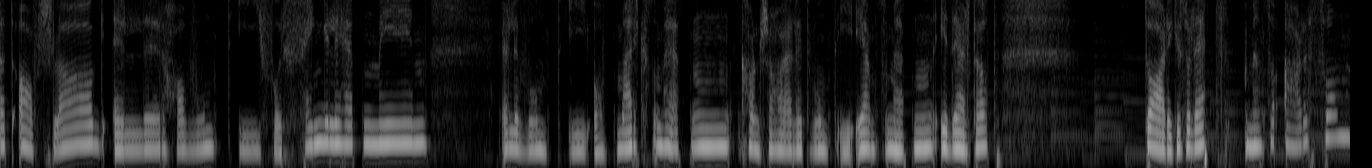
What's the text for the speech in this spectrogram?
et avslag, eller har vondt i forfengeligheten min. Eller vondt i oppmerksomheten. Kanskje har jeg litt vondt i ensomheten i det hele tatt. Da er det ikke så lett. Men så er det sånn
